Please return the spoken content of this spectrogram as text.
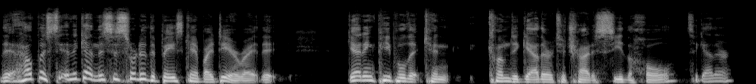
that help us. And again, this is sort of the Basecamp idea, right? That getting people that can come together to try to see the whole together.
